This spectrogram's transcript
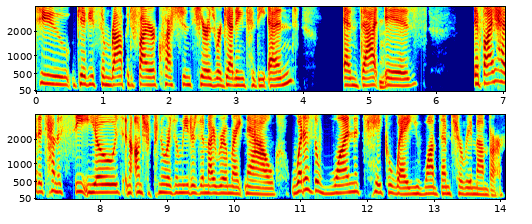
to give you some rapid fire questions here as we're getting to the end. And that mm-hmm. is if I had a ton of CEOs and entrepreneurs and leaders in my room right now, what is the one takeaway you want them to remember?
